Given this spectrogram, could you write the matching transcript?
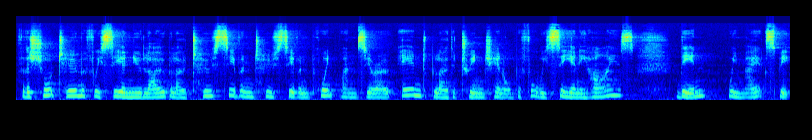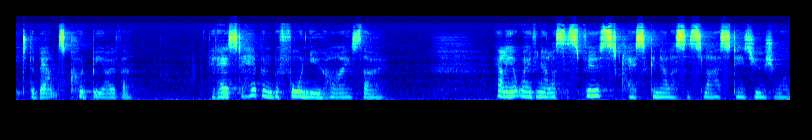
For the short term, if we see a new low below 2727.10 and below the trend channel before we see any highs, then we may expect the bounce could be over. It has to happen before new highs though. Elliott wave analysis first, classic analysis last as usual.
